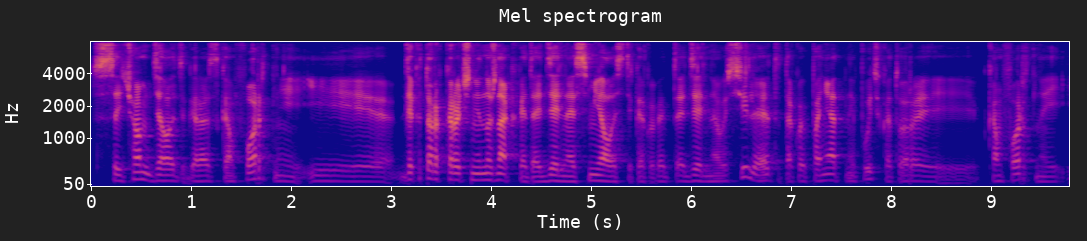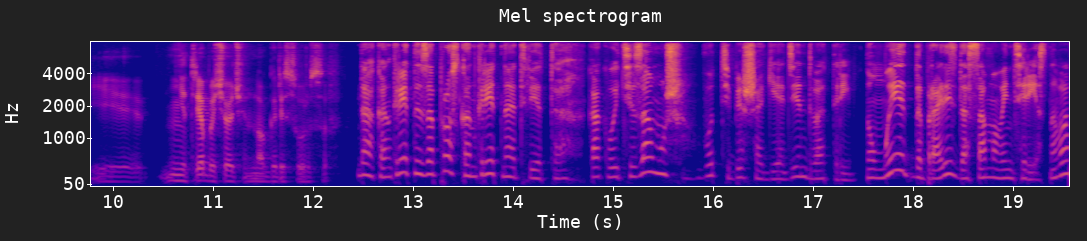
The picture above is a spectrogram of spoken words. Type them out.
с HR делать гораздо комфортнее и для которых, короче, не нужна какая-то отдельная смелость и какое-то отдельное усилие. Это такой понятный путь, который комфортный и не требующий очень много ресурсов. Да, конкретный запрос, конкретный ответ. Как выйти замуж? Вот тебе шаги. Один, два, три. Но мы добрались до самого интересного,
